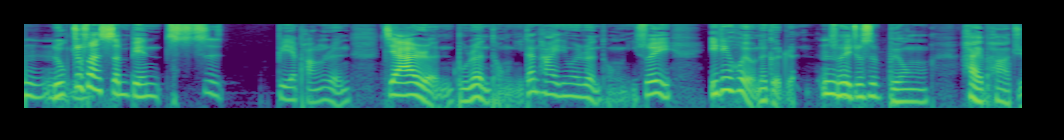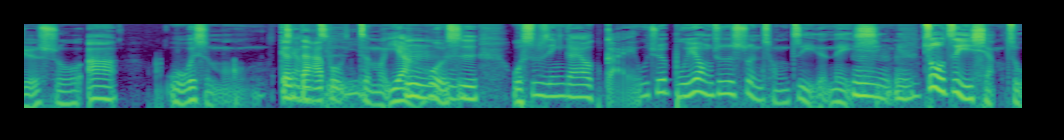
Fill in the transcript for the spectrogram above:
嗯，如就算身边是。别旁人、家人不认同你，但他一定会认同你，所以一定会有那个人，嗯、所以就是不用害怕，觉得说啊，我为什么跟大家不一样？怎么样？嗯、或者是我是不是应该要改？我觉得不用，就是顺从自己的内心，做自己想做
